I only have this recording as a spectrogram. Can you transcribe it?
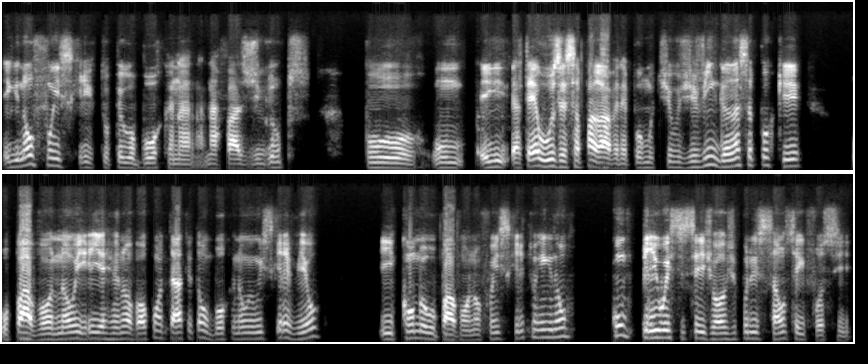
ele não foi inscrito pelo Boca na, na fase de grupos por um ele até usa essa palavra, né, por motivos de vingança, porque o Pavon não iria renovar o contrato, então o Boca não o inscreveu. E como o Pavon não foi inscrito, ele não cumpriu esses seis jogos de punição. Se ele fosse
